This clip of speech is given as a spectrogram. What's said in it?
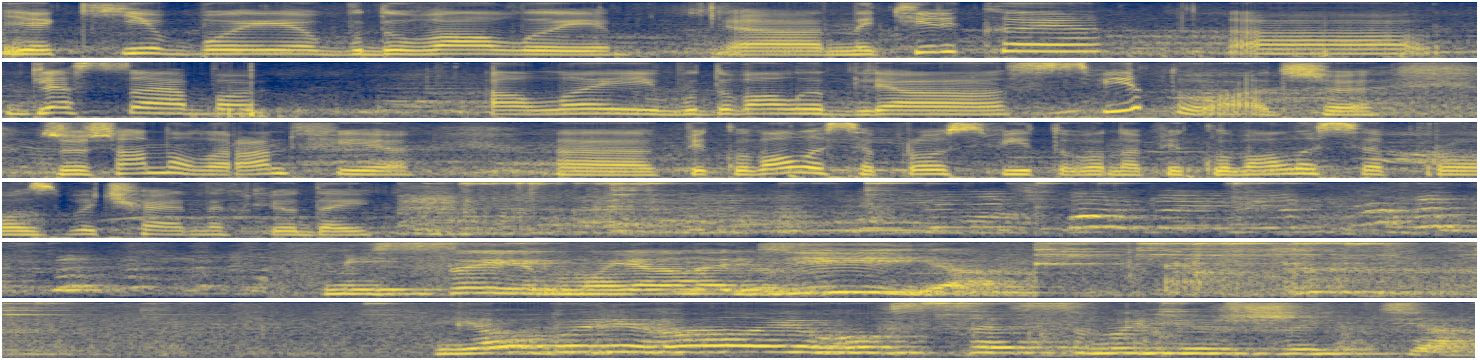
які би будували е, не тільки е, для себе. Але й будували для світу, адже Жужанна Лоранфі е, піклувалася про освіту, вона піклувалася про звичайних людей. Мій син, моя надія. Я оберігала його все своє життя.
